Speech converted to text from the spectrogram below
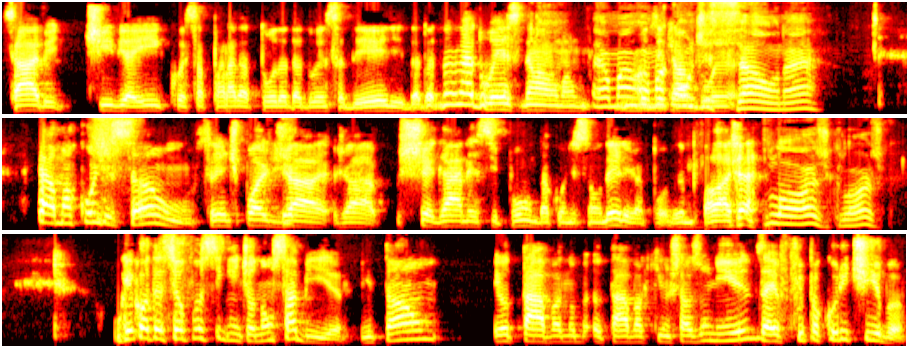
sabe? Tive aí com essa parada toda da doença dele. Da, não é doença, não. Uma, é uma, é uma condição, é uma né? É uma condição, se a gente pode já, já chegar nesse ponto da condição dele, já podemos falar já? Lógico, lógico. O que aconteceu foi o seguinte, eu não sabia. Então, eu estava eu tava aqui nos Estados Unidos, aí eu fui para Curitiba.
